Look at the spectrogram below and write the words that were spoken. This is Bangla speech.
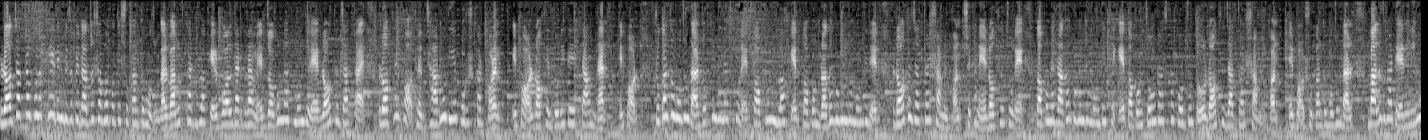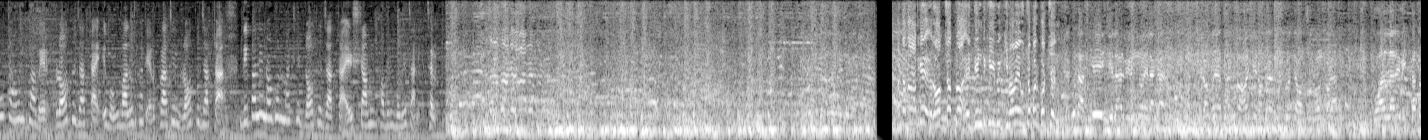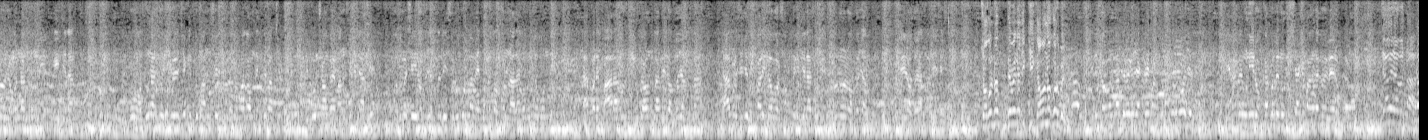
রথযাত্রা উপলক্ষে এদিন বিজেপির রাজ্য সভাপতি সুকান্ত মজুমদার বালুরঘাট ব্লকের বলদার গ্রামের জগন্নাথ মন্দিরে রথযাত্রায় রথের পথ ঝাড়ু দিয়ে পরিষ্কার করেন। এরপর রথের দড়িতে টান দেন। এরপর সুকান্ত মজুমদার দক্ষিণ দিনাজপুরের তপন ব্লকের তপন রাধা গোবিন্দ মন্দিরের রথযাত্রায় সামিল হন। সেখানে রথে চড়ে তপনের রাধা গোবিন্দ মন্দির থেকে তপন চৌরাস্তা পর্যন্ত রথযাত্রায় সামিল হন। এরপর সুকান্ত মজুমদার বালুরঘাটের নিউ টাউন ক্লাবের রথযাত্রায় এবং বালুরঘাটের প্রাচীন রথযাত্রা। দীপালি নগর মাঠের রথযাত্রায় সামিল হবেন বলে জানিয়েছেন। আজকে রথযাত্রা এই দিনটি কি কীভাবে উদযাপন করছেন? দেখুন আজকে এই জেলার বিভিন্ন এলাকার যে রথযাত্রাগুলো হয় সেই রথযাত্রাগুলোতে অংশগ্রহণ করা। গোয়ালদারে বিখ্যাত জগন্নাথ মন্দির এই জেলার তৈরি হয়েছে কিন্তু মানুষের জনসমাগম দেখতে পাচ্ছেন বিপুল সংখ্যায় মানুষ এখানে আছে। প্রথমে সেই রথযাত্রা দিয়ে শুরু করলাম এরপরে তখন রাধা গোবিন্দ মন্দির তারপরে পার হাউস নিউ টাউন ক্লাবের রথযাত্রা তারপরে শেষে দীপালীনগর সব থেকে জেলার সবচেয়ে পুরনো রথযাত্রা সেই রথযাত্রা দিয়ে শেষ জগন্নাথ দেবের কাছে কি কামনা করবেন? তিনি জগন্নাথ দেবের কাছে একটাই প্রার্থনা করব যে এভাবে উনি রক্ষা করলেন উড়িষ্যাকে বাংলাকে ওইভাবে রক্ষা করবেন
